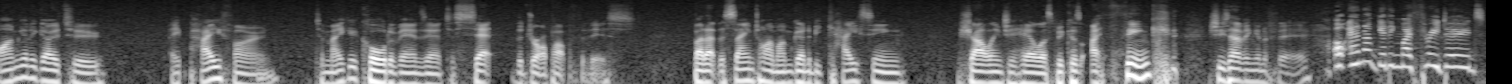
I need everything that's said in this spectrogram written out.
I'm going to go to a payphone to make a call to Van Zant to set the drop up for this. But at the same time, I'm going to be casing Charlene Shiherlis because I think she's having an affair. oh and i'm getting my three dudes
